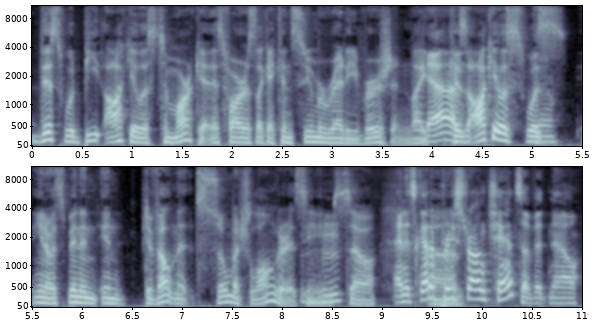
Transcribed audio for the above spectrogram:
this would beat Oculus to market as far as like a consumer ready version? Like Yeah. because Oculus was, you know, it's been in, in development so much longer. It seems so. And it's got a Um, pretty strong chance of it now.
